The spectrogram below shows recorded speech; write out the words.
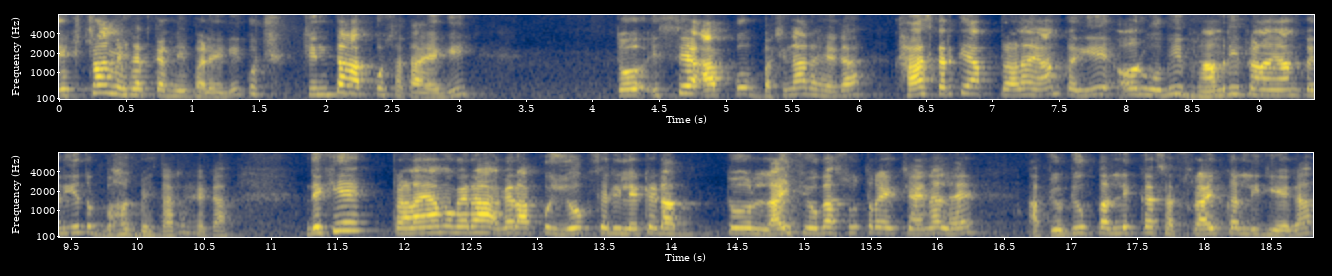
एक्स्ट्रा मेहनत करनी पड़ेगी, कुछ चिंता आपको सताएगी तो इससे आपको बचना रहेगा। खास करके आप प्राणायाम करिए और वो भी भ्रामरी प्राणायाम करिए तो बहुत बेहतर रहेगा। देखिए, प्राणायाम वगैरह अगर आपको योग से रिलेटेड आप तो लाइफ योगा सूत्र एक चैनल है। आप यूट्यूब पर लिख कर सब्सक्राइब कर लीजिएगा।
